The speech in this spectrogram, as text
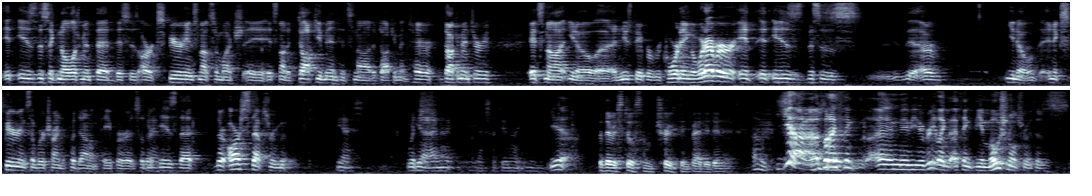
It is this acknowledgement that this is our experience, not so much. A, it's not a document. It's not a documentary. Documentary. It's not you know a newspaper recording or whatever. It it is. This is. Uh, you know, an experience that we're trying to put down on paper. So there is Yeah. that. There are steps removed. Yes. Which, yeah, I know. Yes, I do know what you mean. Yeah. But there is still some truth embedded in it. Oh, Yeah, but I think uh, maybe you agree. Like, I think the emotional truth is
